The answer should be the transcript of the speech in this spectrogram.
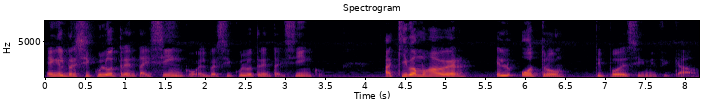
en el versículo 35, el versículo 35. Aquí vamos a ver el otro tipo de significado.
